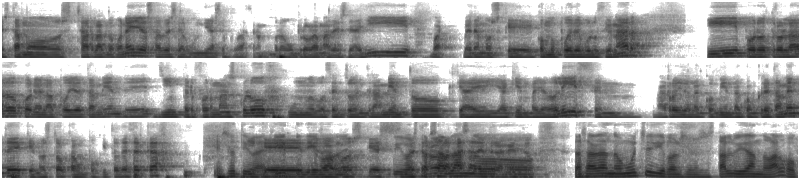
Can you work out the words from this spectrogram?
estamos charlando con ellos a ver si algún día se puede hacer algún programa desde allí. Bueno, veremos que, cómo puede evolucionar. Y por otro lado, con el apoyo también de Gym Performance Club, un nuevo centro de entrenamiento que hay aquí en Valladolid, en Arroyo de la Encomienda concretamente, que nos toca un poquito de cerca. Eso te iba a decir, que, digamos que es nuestra estás hablando, Estás hablando mucho y digo, se nos está olvidando algo.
